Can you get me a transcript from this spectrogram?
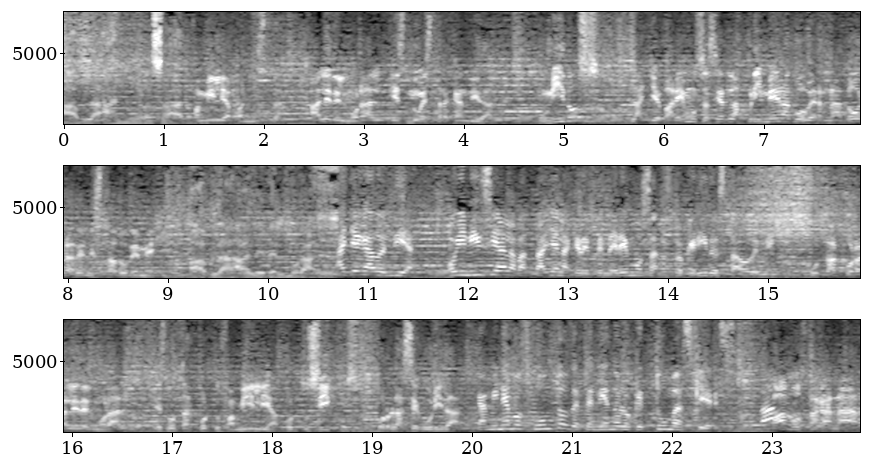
Habla Anuar Azar. Familia panista, Ale del Moral es nuestra candidata. Unidos, la llevaremos a ser la primera gobernadora del Estado de México. Habla Ale del Moral. Ha llegado el día. Hoy inicia la batalla en la que defenderemos a nuestro querido Estado de México. Votar por Ale del Moral es votar por tu familia, por tus hijos, por la seguridad. Caminemos juntos defendiendo lo que tú más quieres. Vamos a ganar.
